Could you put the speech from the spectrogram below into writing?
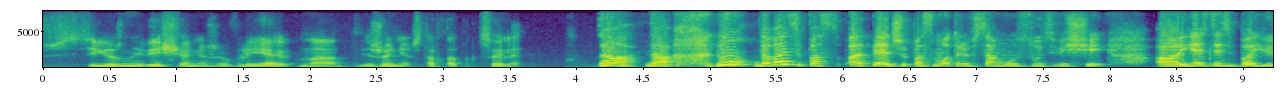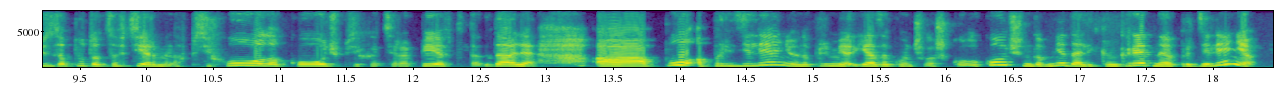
серьезные вещи, они же влияют на движение стартапа к цели. Да, да. Ну, давайте пос, опять же посмотрим в самую суть вещей. А, я здесь боюсь запутаться в терминах психолог, коуч, психотерапевт и так далее. А, по определению, например, я закончила школу коучинга, мне дали конкретное определение –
